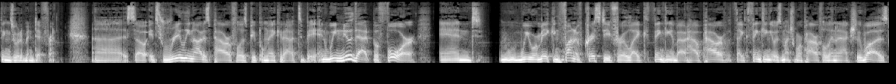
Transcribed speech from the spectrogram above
things would have been different. Uh, so it's really not as powerful as people make it out to be. And we knew that before. And we were making fun of Christie for like thinking about how powerful, like thinking it was much more powerful than it actually was.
